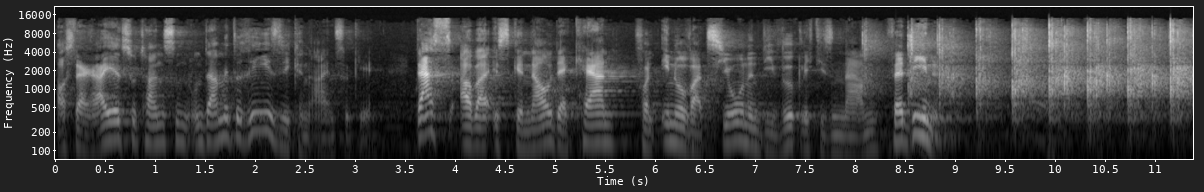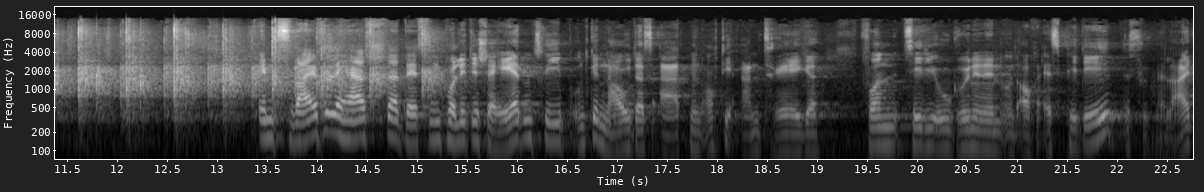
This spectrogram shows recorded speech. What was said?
aus der Reihe zu tanzen und damit Risiken einzugehen. Das aber ist genau der Kern von Innovationen, die wirklich diesen Namen verdienen. Im Zweifel herrscht stattdessen politischer Herdentrieb, und genau das atmen auch die Anträge von CDU, GRÜNEN und auch SPD. Das tut mir leid,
